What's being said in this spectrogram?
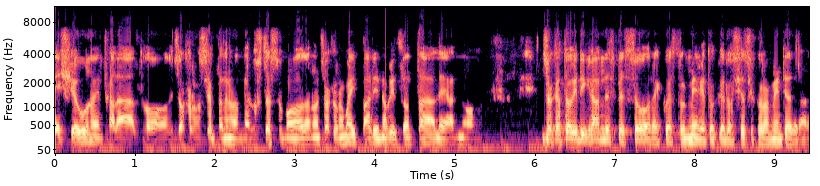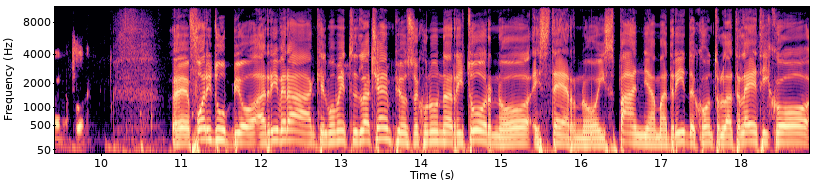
esce uno, entra l'altro, giocano sempre nello, nello stesso modo, non giocano mai pali in orizzontale, hanno giocatori di grande spessore, questo è il merito credo sia sicuramente dell'allenatore. Eh, fuori dubbio, arriverà anche il momento della Champions con un ritorno esterno in Spagna, Madrid contro l'Atletico.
